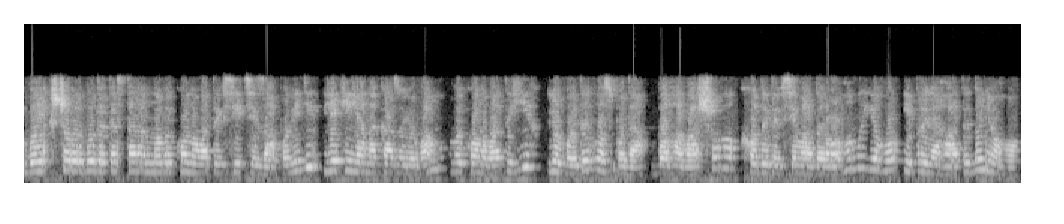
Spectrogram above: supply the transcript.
Бо якщо ви будете старанно виконувати всі ці заповіді, які я наказую вам, виконувати їх, любити Господа, Бога вашого, ходити всіма дорогами Його і прилягати до нього.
